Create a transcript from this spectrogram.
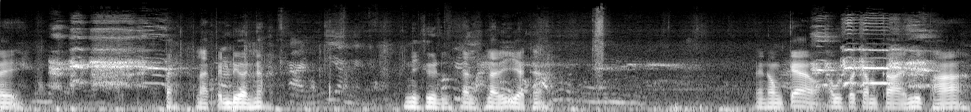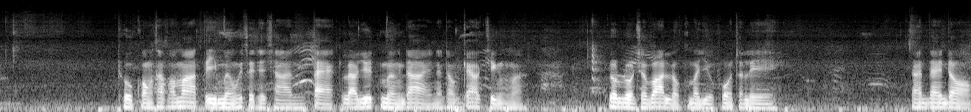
ได้แปดหลายเป็นเดือนนะนี่คือรายรายละเอียดฮะในทองแก้วอาวุธประจำกายมีดพระ ถูกกองทัพพม่าตีเมืองวิเศษชาญแตกแล้วยึดเมืองได้ในทองแก้วจึงมารวบรวมชาวบ้านหลบมาอยู่โพทะเลนะได้ดอก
